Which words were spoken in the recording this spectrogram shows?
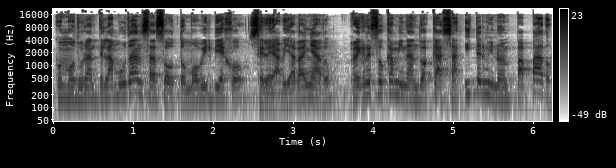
Como durante la mudanza su automóvil viejo se le había dañado, regresó caminando a casa y terminó empapado.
